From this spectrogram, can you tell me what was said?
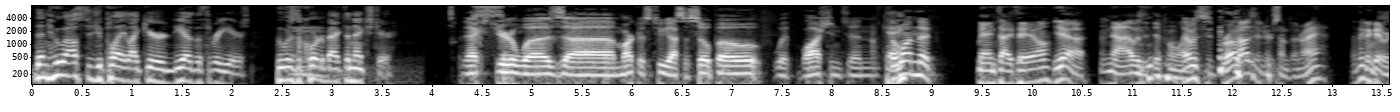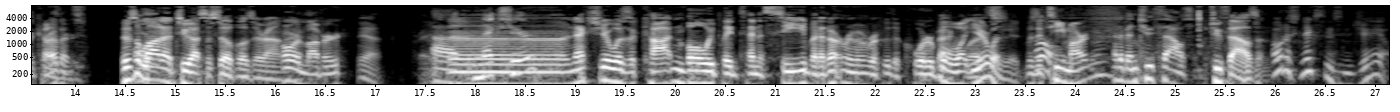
Then who else did you play like your the other three years? Who was the quarterback the next year? Next year was uh, Marques Tuiasosopo with Washington. Okay. The one that, Manti Te'o? yeah, No, that was a different one. that was his brother. cousin or something, right? I think, it they was were his brother. cousins. There's a lot of Tuiasosopos around. or lover. yeah. Uh, next year, Uh, next year was a Cotton Bowl. We played Tennessee, but I don't remember who the quarterback Well, what was. year was it? Was Oh. it Tee Martin? that'd have been 2000. 2000. Otis Nixon's in jail.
